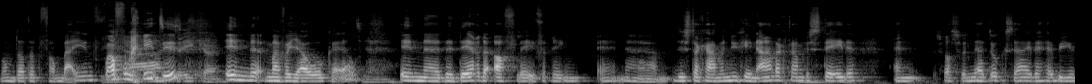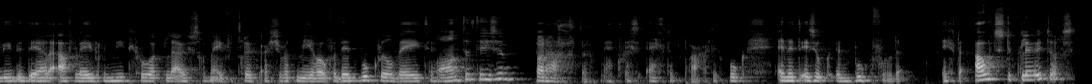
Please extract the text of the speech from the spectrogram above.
omdat het van mij een favoriet Ja, is. zeker. In de, maar van jou ook. Ja. In eh, de derde aflevering. En, eh, dus daar gaan we nu geen aandacht aan besteden. En zoals we net ook zeiden, hebben jullie de derde aflevering niet gehoord. Luister hem even terug als je wat meer over dit boek wil weten. Want het is een prachtig boek. Het is echt een prachtig boek. En het is ook een boek voor de, echt de oudste kleuters,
